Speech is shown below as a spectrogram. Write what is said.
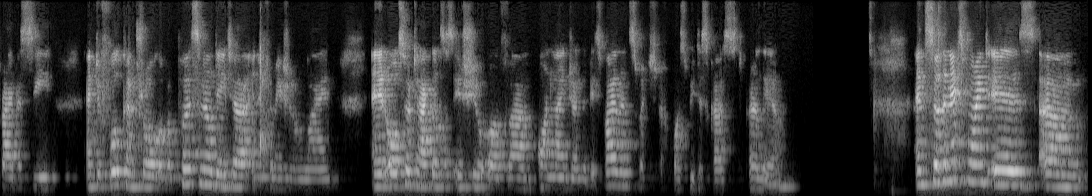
privacy and to full control over personal data and information online. And it also tackles this issue of um, online gender-based violence, which of course we discussed earlier. And so the next point is um,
